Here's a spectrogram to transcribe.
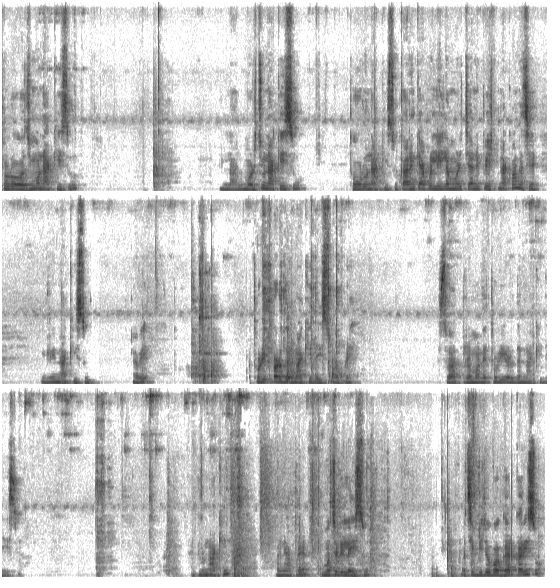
થોડો અજમો નાખીશું. લાલ મરચું નાખીશું. થોડું નાખીશું. કારણ કે આપણે લીલા મરચાંની પેસ્ટ નાખવાના છે એટલે નાખીશું. હવે થોડી અડદર નાખી દઈશું આપણે. સ્વાદ પ્રમાણે થોડી અડદર નાખી દઈશું. એટલું નાખી અને આપણે મચડી લઈશું. પછી બીજો વઘાર કરીશું.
